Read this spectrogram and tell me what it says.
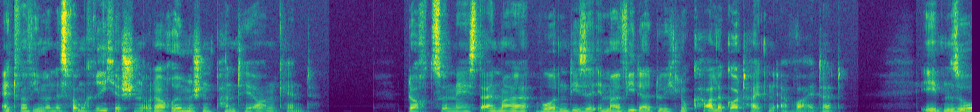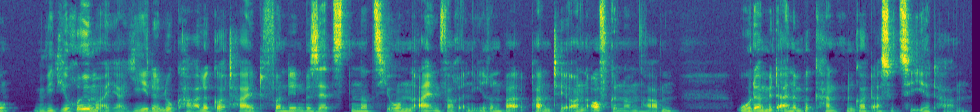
etwa wie man es vom griechischen oder römischen Pantheon kennt. Doch zunächst einmal wurden diese immer wieder durch lokale Gottheiten erweitert, ebenso wie die Römer ja jede lokale Gottheit von den besetzten Nationen einfach in ihren Pantheon aufgenommen haben oder mit einem bekannten Gott assoziiert haben.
